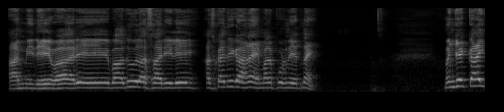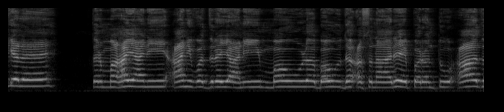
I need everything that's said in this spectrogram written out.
आम्ही देवा रे बाजूला सारिले. असं काहीतरी गाणं आहे मला पूर्ण येत नाही. म्हणजे काय केलंय? तर महायानी आणि वज्रयानी मौळ बौद्ध असणारे परंतु आज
